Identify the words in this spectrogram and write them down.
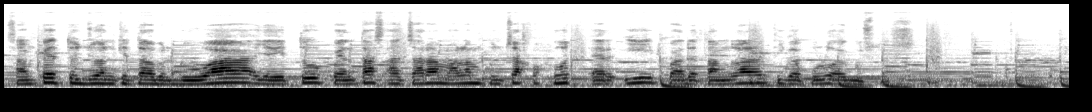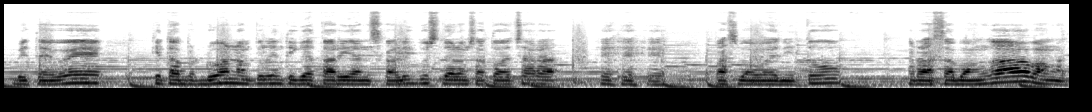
sampai tujuan kita berdua yaitu pentas acara malam puncak HUT RI pada tanggal 30 Agustus. BTW, kita berdua nampilin tiga tarian sekaligus dalam satu acara. Hehehe. Pas bawain itu ngerasa bangga banget.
